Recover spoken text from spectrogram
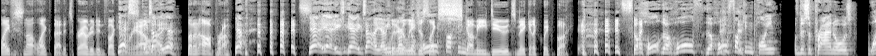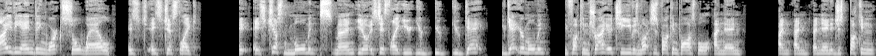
life's not like that. It's grounded in fucking Yes, reality. exactly. Yeah, It's not an opera. Yeah. it's yeah, yeah, ex- yeah. Exactly. I mean, literally like, just like fucking scummy dudes making a quick buck. it's the like, whole the whole the whole fucking point of the Sopranos, why the ending works so well is is just like it, it's just moments, man. You know, it's just like you you you you get you get your moment, you fucking try to achieve as much as fucking possible, and then and and and then it just fucking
